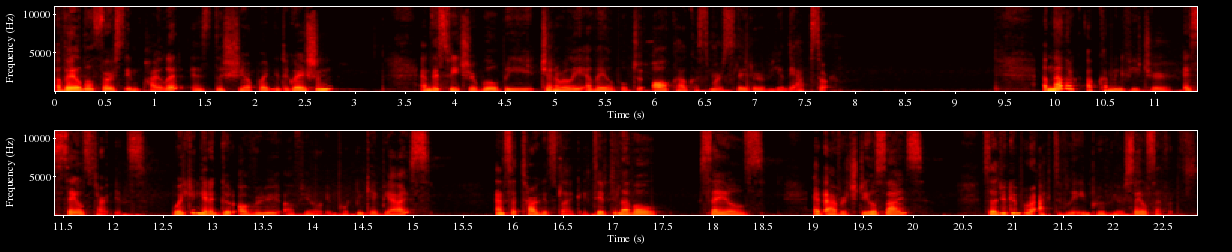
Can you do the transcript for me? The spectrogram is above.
available first in pilot is the SharePoint integration. And this feature will be generally available to all cloud customers later via the App Store. Another upcoming feature is sales targets, where you can get a good overview of your important KPIs and set targets like activity level, sales, and average deal size so that you can proactively improve your sales efforts.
